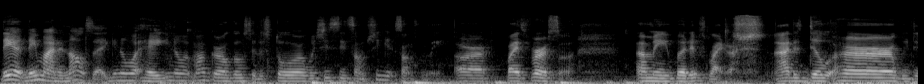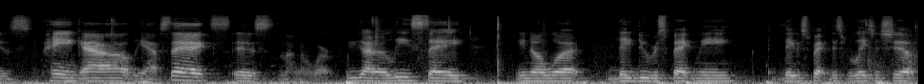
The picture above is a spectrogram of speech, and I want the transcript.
they they might announce that. You know what? Hey, you know what? My girl goes to the store when she sees something, she gets something for me, or vice versa. I mean, but if like I just deal with her, we just hang out, we have sex, it's not gonna work. You gotta at least say, you know what? They do respect me. They respect this relationship.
